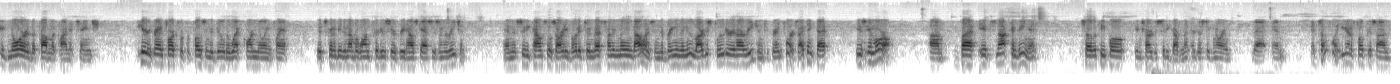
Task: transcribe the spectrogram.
ignore the problem of climate change. Here in Grand Forks, we're proposing to build a wet corn milling plant that's going to be the number one producer of greenhouse gases in the region. And the city council has already voted to invest $100 million into bringing the new largest polluter in our region to Grand Forks. I think that is immoral. Um, but it's not convenient. So the people in charge of city government are just ignoring that. And at some point, you got to focus on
